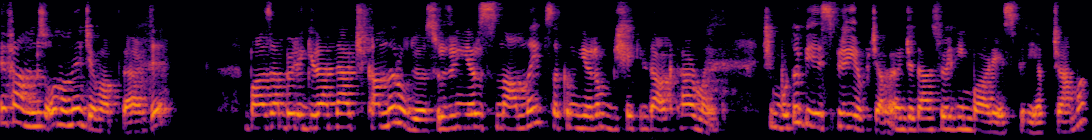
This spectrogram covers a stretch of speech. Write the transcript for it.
Efendimiz ona ne cevap verdi? Bazen böyle girenler çıkanlar oluyor. Sözün yarısını anlayıp sakın yarım bir şekilde aktarmayın. Şimdi burada bir espri yapacağım. Önceden söyleyeyim bari espri yapacağımı.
